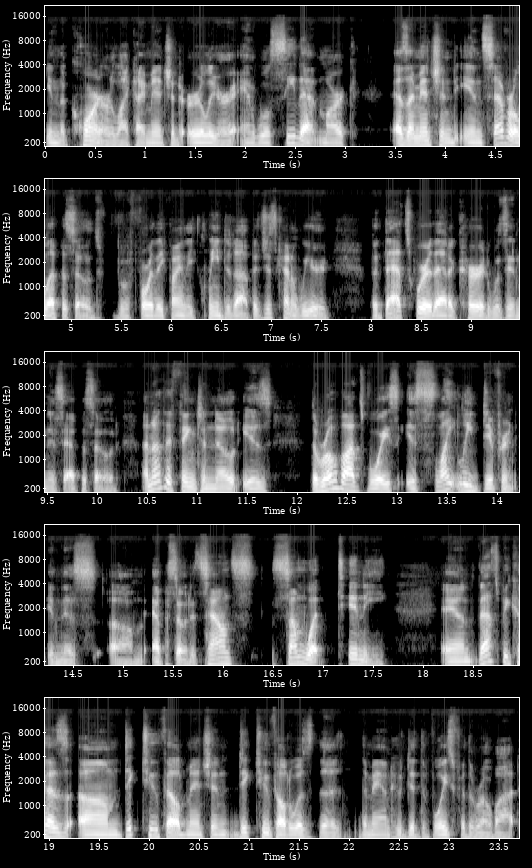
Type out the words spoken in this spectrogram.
in the corner, like I mentioned earlier. And we'll see that mark, as I mentioned in several episodes before they finally cleaned it up. It's just kind of weird. But that's where that occurred, was in this episode. Another thing to note is the robot's voice is slightly different in this um, episode. It sounds somewhat tinny and that's because um, Dick Tufeld mentioned Dick Tufeld was the the man who did the voice for the robot.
